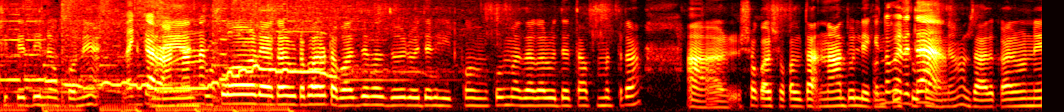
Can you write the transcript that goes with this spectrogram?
শীতের দিনে ওখানে। মানে দুপুর এগারোটা বারোটা বাজে বাজে রোদের হিট কম কমা জায়গা রোদের তাপমাত্রা। আর সকাল সকাল না ধুলে কিন্তু শুকায় না। যার কারণে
